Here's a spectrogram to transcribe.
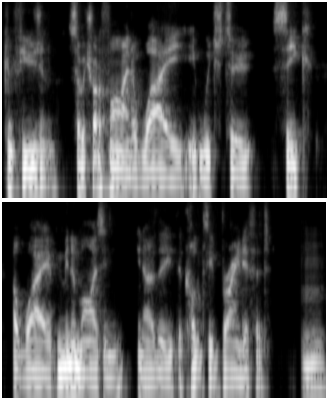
confusion. So we try to find a way in which to seek a way of minimizing, you know, the, the cognitive brain effort. Mm.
